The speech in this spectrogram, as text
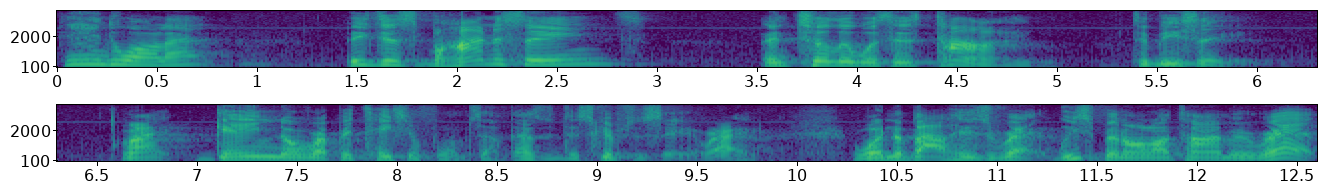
He didn't do all that. He's just behind the scenes until it was his time to be seen, right? Gained no reputation for himself. That's what the scripture said, right? It wasn't about his rep. We spend all our time in rep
